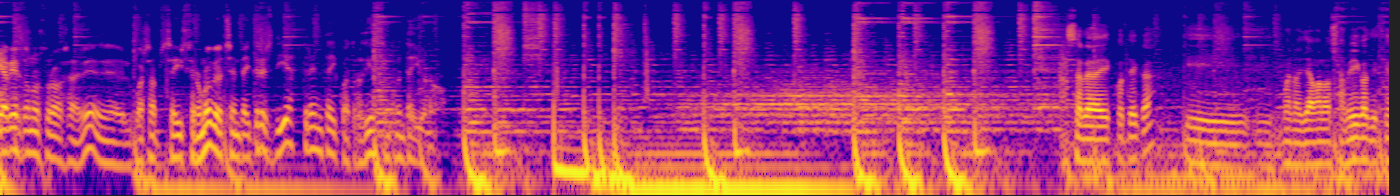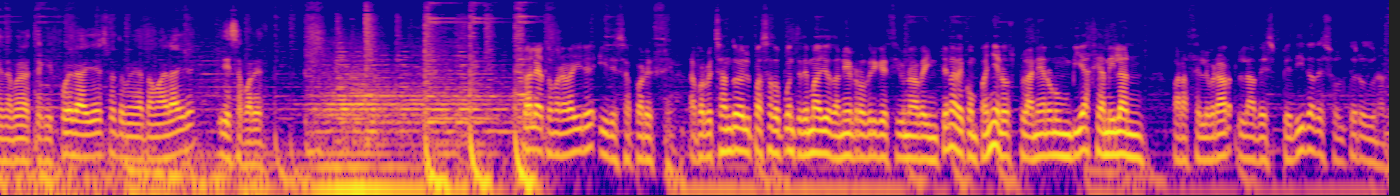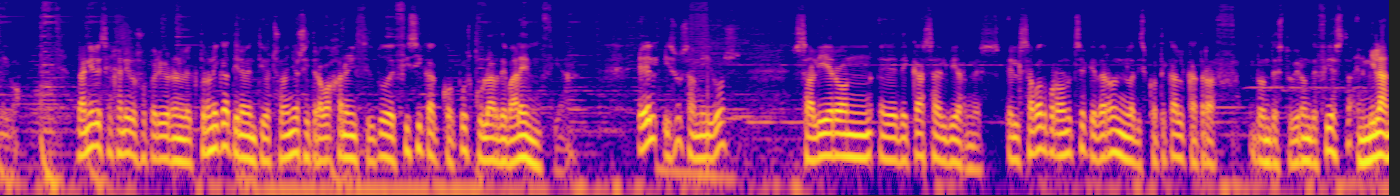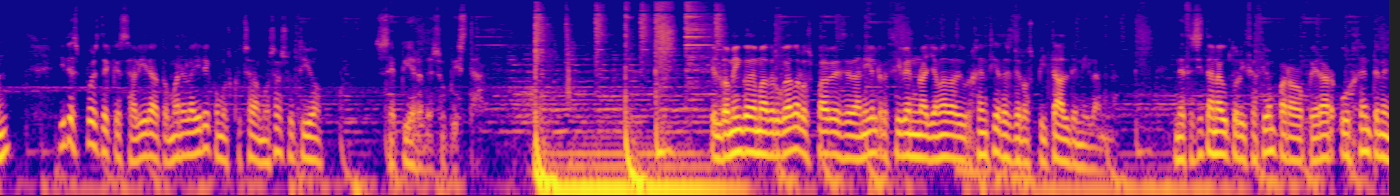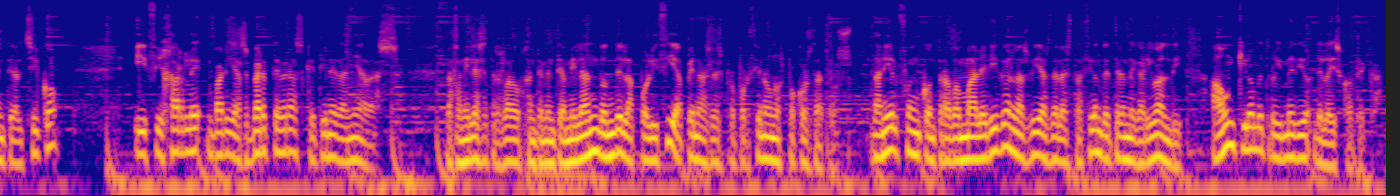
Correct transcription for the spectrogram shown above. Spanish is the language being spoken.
Sigue abierto nuestro WhatsApp, ¿eh? el WhatsApp 609 83 10 34 10 51. Sale de la discoteca y, y, bueno, llama a los amigos diciendo, bueno, estoy aquí fuera y eso, te voy a tomar el aire y desaparece. Sale a tomar el aire y desaparece. Aprovechando el pasado puente de mayo, Daniel Rodríguez y una veintena de compañeros planearon un viaje a Milán para celebrar la despedida de soltero de un amigo. Daniel es ingeniero superior en electrónica, tiene 28 años y trabaja en el Instituto de Física Corpuscular de Valencia. Él y sus amigos salieron eh, de casa el viernes. El sábado por la noche quedaron en la discoteca Alcatraz, donde estuvieron de fiesta, en Milán, y después de que saliera a tomar el aire, como escuchábamos a su tío, se pierde su pista. El domingo de madrugada los padres de Daniel reciben una llamada de urgencia desde el hospital de Milán. Necesitan autorización para operar urgentemente al chico y fijarle varias vértebras que tiene dañadas. La familia se traslada urgentemente a Milán, donde la policía apenas les proporciona unos pocos datos. Daniel fue encontrado malherido en las vías de la estación de tren de Garibaldi, a un kilómetro y medio de la discoteca,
